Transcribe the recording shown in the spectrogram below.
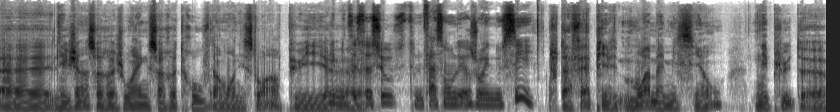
euh, les gens se rejoignent, se retrouvent dans mon histoire. Puis Les euh, médias sociaux, c'est une façon de les rejoindre aussi. tout à fait. Puis moi, ma mission n'est plus de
